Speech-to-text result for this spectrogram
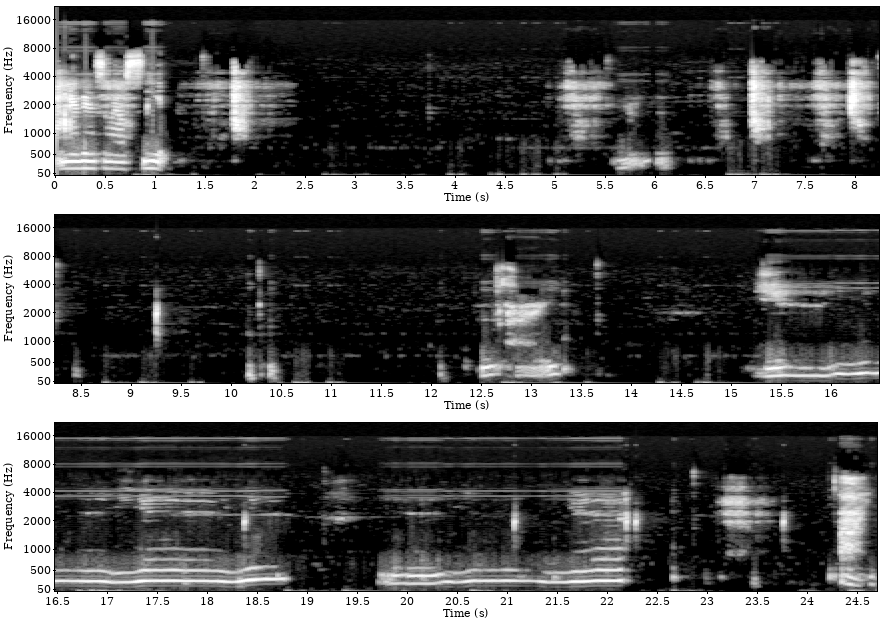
and you're gonna somehow see it. Okay. Yeah, yeah, yeah, yeah. Ah, you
